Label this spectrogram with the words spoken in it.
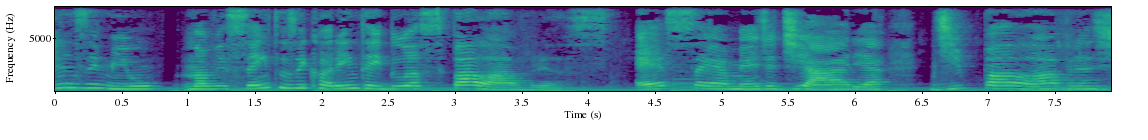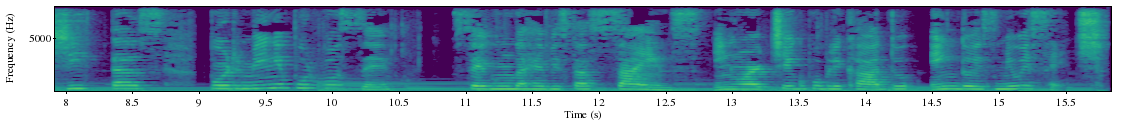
15.942 palavras. Essa é a média diária de palavras ditas por mim e por você, segundo a revista Science, em um artigo publicado em 2007.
